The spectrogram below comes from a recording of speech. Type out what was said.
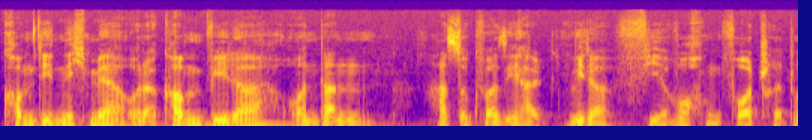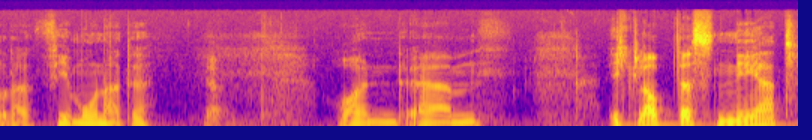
kommen die nicht mehr oder kommen wieder und dann hast du quasi halt wieder vier Wochen Fortschritt oder vier Monate. Ja. Und ähm, ich glaube, das nährt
